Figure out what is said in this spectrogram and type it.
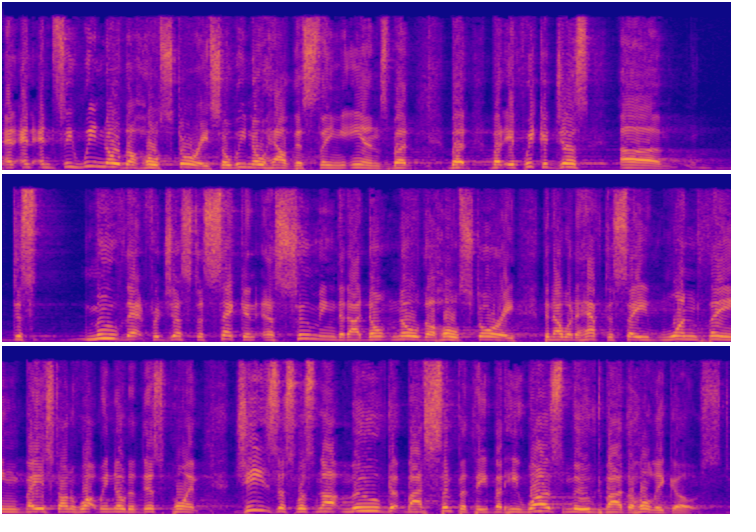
and, and, and see, we know the whole story, so we know how this thing ends. But, but, but if we could just, uh, just move that for just a second, assuming that I don't know the whole story, then I would have to say one thing based on what we know to this point. Jesus was not moved by sympathy, but he was moved by the Holy Ghost.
